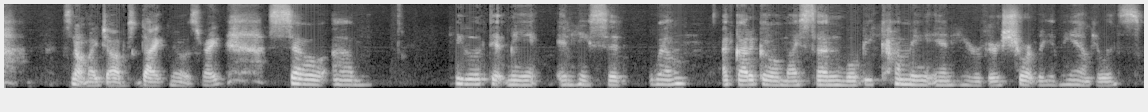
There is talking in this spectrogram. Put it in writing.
it's not my job to diagnose, right? So um, he looked at me and he said, Well, I've got to go. My son will be coming in here very shortly in the ambulance.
